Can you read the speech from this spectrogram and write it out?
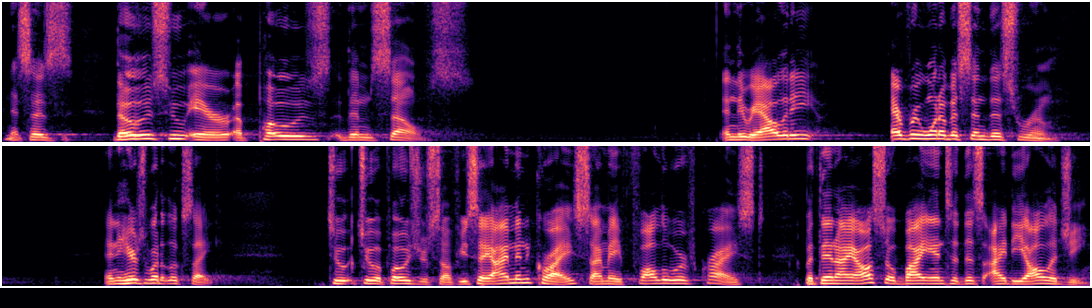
And it says, "Those who err oppose themselves." And the reality, every one of us in this room. And here's what it looks like to, to oppose yourself. You say, I'm in Christ, I'm a follower of Christ, but then I also buy into this ideology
